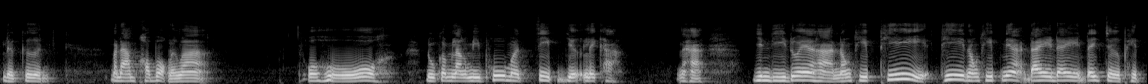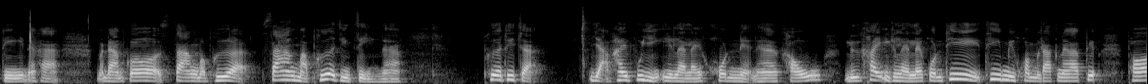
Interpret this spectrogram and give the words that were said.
เหลือเกิน มาดามเขาบอกเลยว่า โอ้โห หนูกำลังมีผู้มาจีบเยอะเลยค่ะนะคะยินดีด้วยนะคะน้องทิพย์ที่ที่น้องทิพย์เนี่ยได้ได้ได้เจอเพจนี้นะคะ มาดามก็สร้างมาเพื่อสร้างมาเพื่อจริงๆนะคะเพื่อที่จะ อยากให้ผู้หญิงอีกหลาย ๆ คนเนี่ยนะคะเขาหรือใครอีกหลาย ๆ คนที่ที่มีความรักนะคะเพเพราะ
